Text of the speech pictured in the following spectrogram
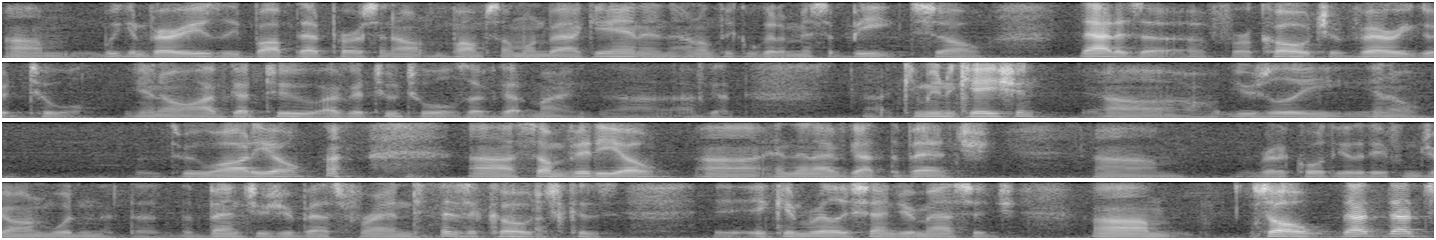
um, we can very easily bump that person out and bump someone back in, and I don't think we're going to miss a beat. So that is a for a coach a very good tool. You know, I've got two I've got two tools. I've got my uh, I've got uh, communication, uh, usually you know through audio, uh, some video, uh, and then I've got the bench. Um, I read a quote the other day from John Wooden that the, the bench is your best friend as a coach because it, it, can really send your message. Um, so that that's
